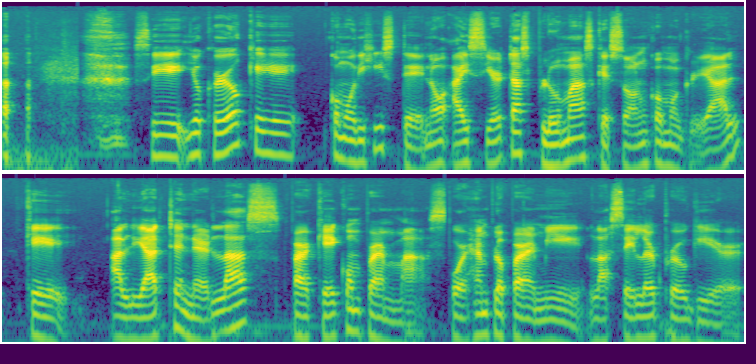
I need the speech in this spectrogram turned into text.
sí, yo creo que como dijiste, ¿no? Hay ciertas plumas que son como grial que al ya tenerlas, ¿para qué comprar más? Por ejemplo, para mí, la Sailor Pro Gear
